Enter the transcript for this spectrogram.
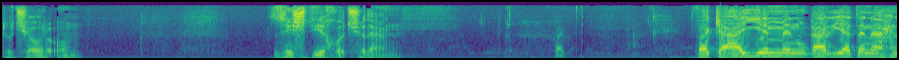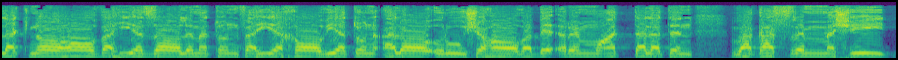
دوچار اون زشتی خود شدن. فکأی من قریت اهلکناها و هی ظالمة فهی خاویة علی عروشها و بئر معطلة و قصر مشید.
